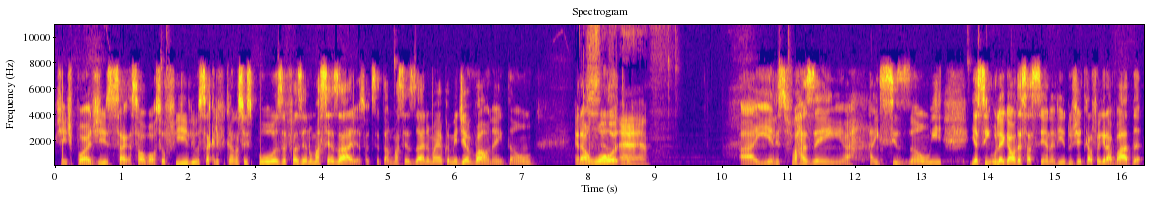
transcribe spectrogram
gente pode sa salvar o seu filho sacrificando a sua esposa fazendo uma cesárea, só que você tá numa cesárea numa época medieval, né? Então era um ou outro. É. Aí eles fazem a, a, incisão e, e assim, o legal dessa cena ali, do jeito que ela foi gravada,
